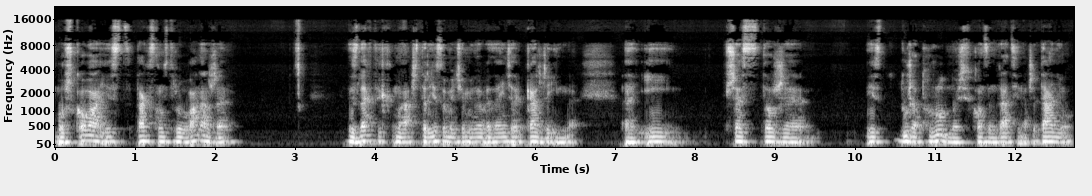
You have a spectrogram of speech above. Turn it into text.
Bo szkoła jest tak skonstruowana, że dyslektyk ma 45-minutowe zajęcia jak każdy inny. E, I przez to, że jest duża trudność w koncentracji na czytaniu,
